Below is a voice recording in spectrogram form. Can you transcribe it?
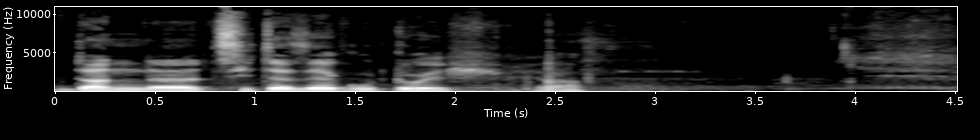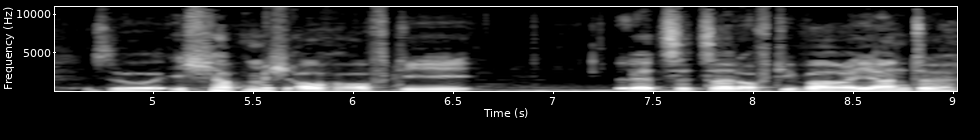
Dann äh, zieht der sehr gut durch, ja. So, ich habe mich auch auf die letzte Zeit auf die Variante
